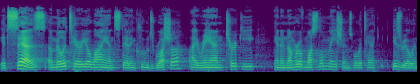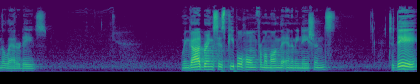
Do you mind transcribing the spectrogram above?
It says a military alliance that includes Russia, Iran, Turkey, and a number of Muslim nations will attack Israel in the latter days. When God brings his people home from among the enemy nations, today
